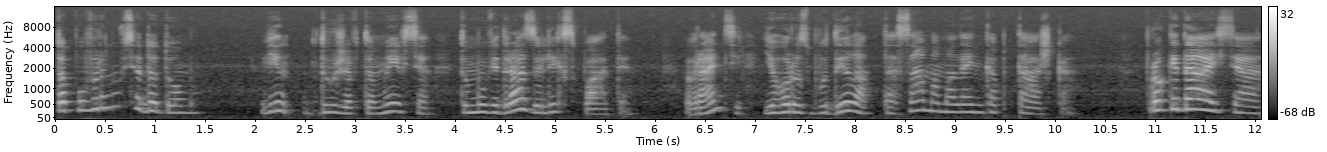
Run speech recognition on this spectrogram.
та повернувся додому. Він дуже втомився, тому відразу ліг спати. Вранці його розбудила та сама маленька пташка. Прокидайся,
